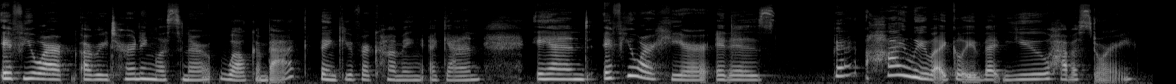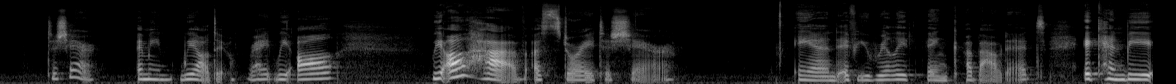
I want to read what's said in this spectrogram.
if you are a returning listener, welcome back. Thank you for coming again. And if you are here, it is highly likely that you have a story to share. I mean, we all do, right? We all we all have a story to share. And if you really think about it, it can be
